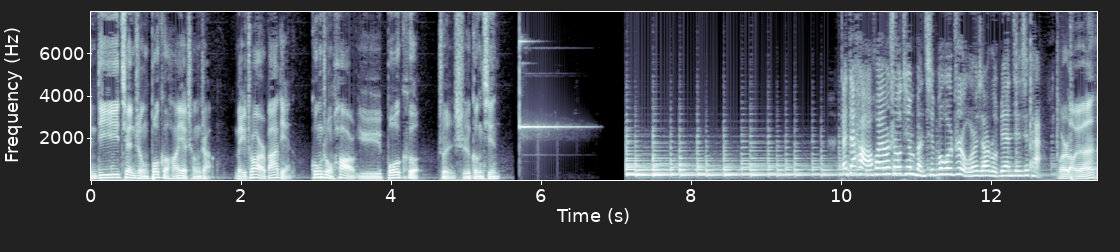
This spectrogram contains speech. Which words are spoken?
点滴见证播客行业成长，每周二八点，公众号与播客准时更新。大家好，欢迎收听本期播客志，我是小主编杰西卡。我是老袁。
